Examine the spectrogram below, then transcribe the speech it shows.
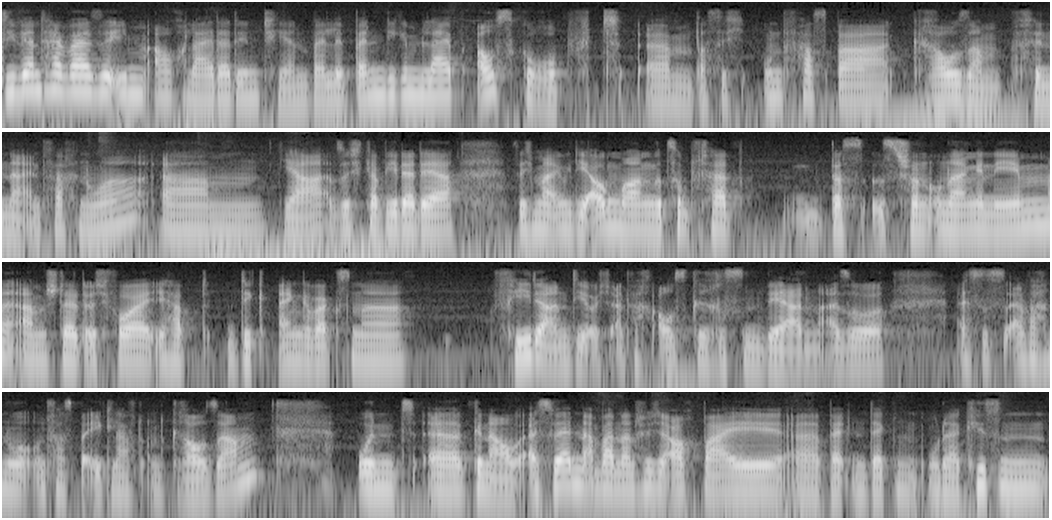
die werden teilweise eben auch leider den Tieren bei lebendigem Leib ausgerupft, ähm, was ich unfassbar grausam finde, einfach nur. Ähm, ja, also ich glaube, jeder, der sich mal irgendwie die Augenbrauen gezupft hat, das ist schon unangenehm. Ähm, stellt euch vor, ihr habt dick eingewachsene Federn, die euch einfach ausgerissen werden. Also es ist einfach nur unfassbar ekelhaft und grausam. Und äh, genau, es werden aber natürlich auch bei äh, Betten, Decken oder Kissen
